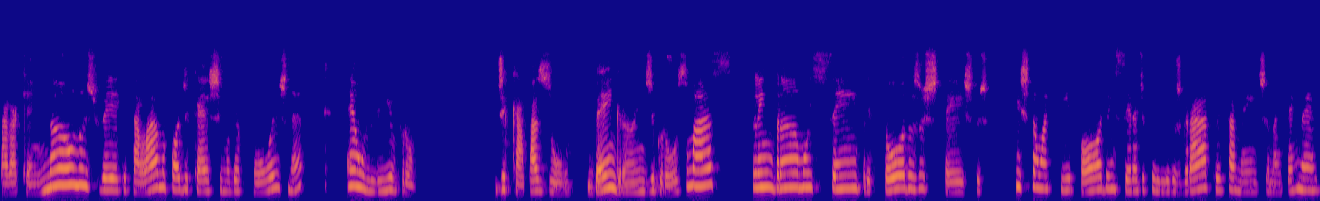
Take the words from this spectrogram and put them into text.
Para quem não nos vê, que está lá no podcast no depois, né? É um livro de capa azul, bem grande, grosso, mas Lembramos sempre todos os textos que estão aqui podem ser adquiridos gratuitamente na internet.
